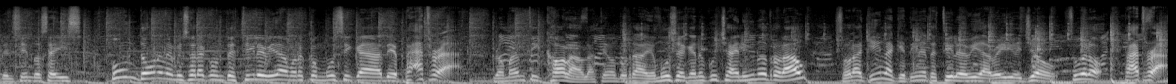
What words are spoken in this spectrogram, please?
del 106.1, la emisora con tu estilo de vida. Vámonos con música de Patra. Romantic Out, las en tu radio. Música que no escuchas en ningún otro lado, solo aquí en la que tiene tu estilo de vida, Radio Joe. Súbelo, Patra.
